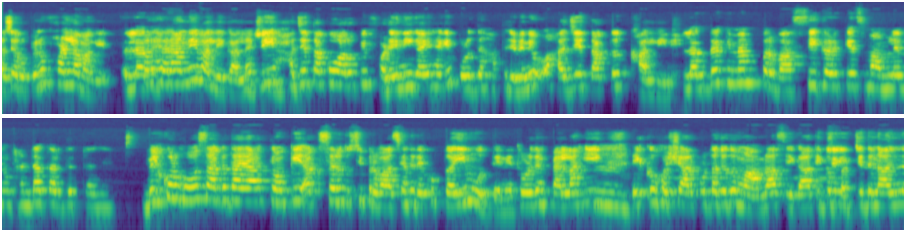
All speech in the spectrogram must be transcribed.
ਅਸੀਂ ਆਰੋਪੀ ਨੂੰ ਫੜ ਲਵਾਂਗੇ। ਪਰ ਹੈਰਾਨੀ ਵਾਲੀ ਗੱਲ ਹੈ। ਕਿ ਹਜੇ ਤੱਕ ਉਹ ਆਰੋਪੀ ਫੜੇ ਨਹੀਂ ਗਏ ਹੈਗੇ ਪੁਲਿਸ ਦੇ ਹੱਥ ਜਿਹੜੇ ਨੇ ਉਹ ਹਜੇ ਤੱਕ ਖਾਲੀ ਨੇ। ਲੱਗਦਾ ਕਿ ਮੈਮ ਪ੍ਰਵਾਸੀ ਕਰਕੇ ਇਸ ਮਾਮਲੇ ਨੂੰ ਠੰਡਾ ਕਰ ਦਿੱਤਾ ਗਿਆ। ਬਿਲਕੁਲ ਹੋ ਸਕਦਾ ਆ ਕਿਉਂਕਿ ਅਕਸਰ ਤੁਸੀਂ ਪ੍ਰਵਾਸੀਆਂ ਦੇ ਦੇਖੋ ਕਈ ਮੁੱਦੇ ਨੇ। ਥੋੜੇ ਦਿਨ ਪਹਿਲਾਂ ਹੀ ਇੱਕ ਹੁਸ਼ਿਆਰਪੁਰ ਦਾ ਜਦੋਂ ਮਾਮਲਾ ਸੀਗਾ ਤੇ ਇੱਕ ਜੀ। ਬੱਚੇ ਦੇ ਨਾਲ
